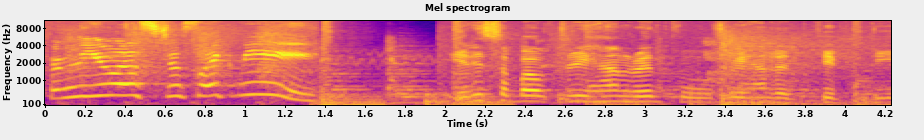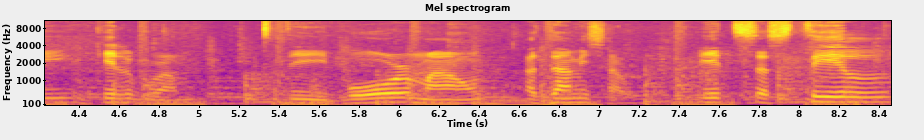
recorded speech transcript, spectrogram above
From the US, just like me. It is about 300 to 350 kilogram. It's the boar mount, a sow. It's a steel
